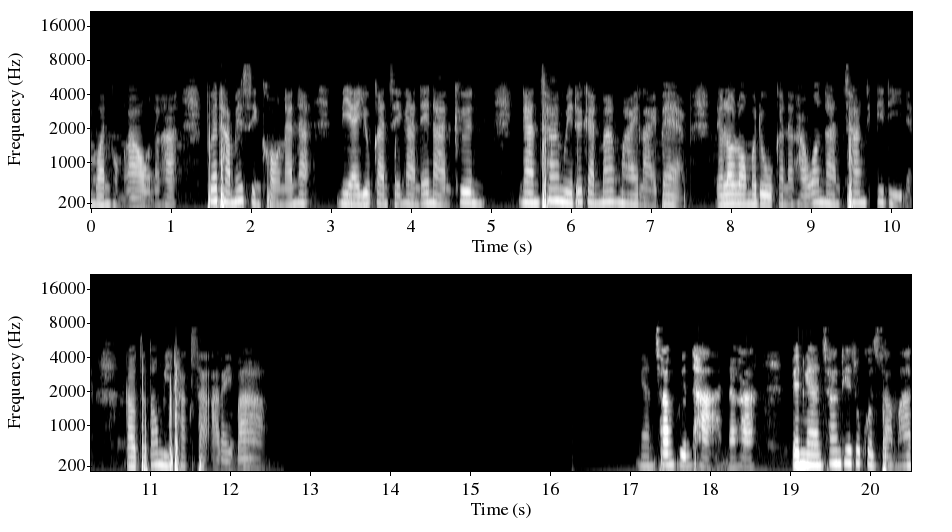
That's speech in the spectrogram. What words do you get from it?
ำวันของเรานะคะ เพื่อทำให้สิ่งของนั้นน่ะมีอายุการใช้งานได้นานขึ้น งานช่างมีด้วยกันมากมายหลายแบบ เดี๋ยวเราลองมาดูกันนะคะ ว่างานช่างที่ดีเนี่ยเราจะต้องมีทักษะอะไรบ้าง งานช่างพื้นฐานนะคะ เป็นงานช่างที่ทุกคนสามารถ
